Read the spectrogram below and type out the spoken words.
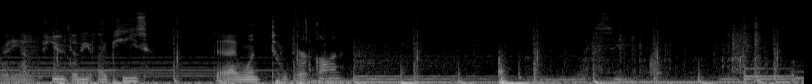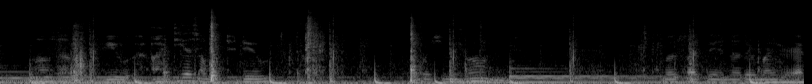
already have a few WIPs that I want to work on. Um, let's see. I also have a few ideas to do for some drawings. Most likely another minor.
